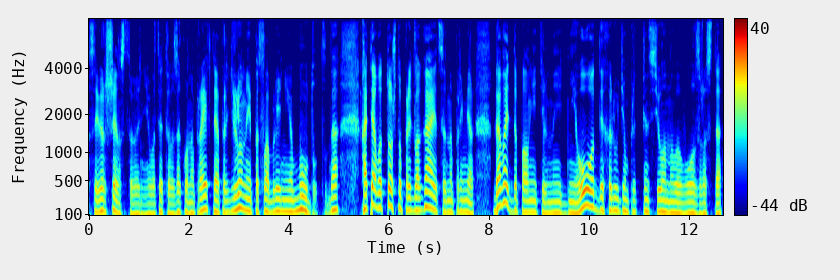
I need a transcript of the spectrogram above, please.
совершенствования вот этого законопроекта, и определенные послабления будут, да. Хотя вот то, что предлагается, например, давать дополнительные дни отдыха людям предпенсионного возраста,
